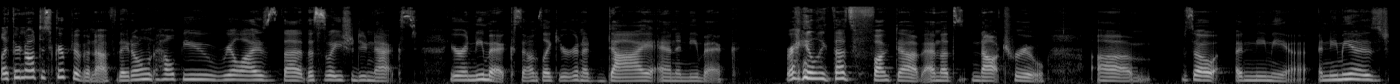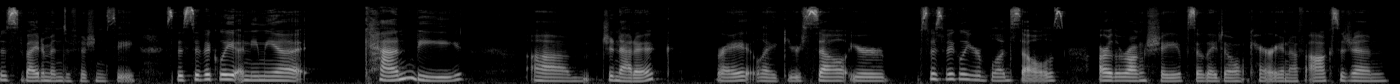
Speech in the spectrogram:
like they're not descriptive enough. They don't help you realize that this is what you should do next. You're anemic sounds like you're going to die and anemic. Right? Like that's fucked up and that's not true. Um so, anemia. Anemia is just vitamin deficiency. Specifically, anemia can be um, genetic, right? Like your cell, your specifically your blood cells are the wrong shape, so they don't carry enough oxygen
